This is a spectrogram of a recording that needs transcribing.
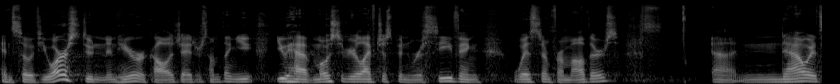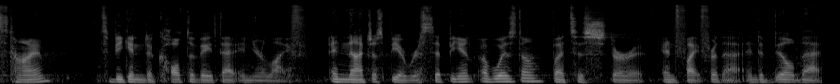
And so, if you are a student in here or college age or something, you, you have most of your life just been receiving wisdom from others. Uh, now it's time to begin to cultivate that in your life and not just be a recipient of wisdom, but to stir it and fight for that and to build that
